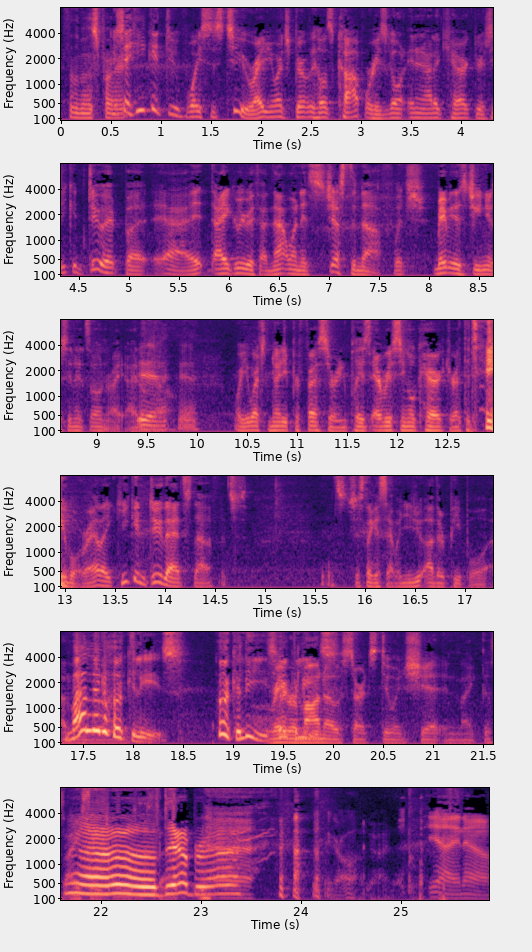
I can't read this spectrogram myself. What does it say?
for the most part. You say he could do voices too, right? You watch Beverly Hills Cop where he's going in and out of characters. He could do it, but yeah, it, I agree with on that one. It's just enough, which maybe is genius in its own right. I don't know. yeah, know. Yeah. Or you watch Nutty Professor and he plays every single character at the table, right? Like he can do that stuff. It's it's just like I said when you do other people. other My little people, Hercules, Hercules, Ray Hercules. Romano starts doing shit and like this. Ice Oh, movie. Deborah. Like, oh god. yeah, I know.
